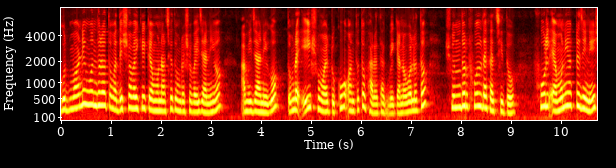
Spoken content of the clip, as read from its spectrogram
গুড মর্নিং বন্ধুরা। তোমাদের সবাইকে কেমন আছো? তোমরা সবাই জানিও। আমি জানি গো, তোমরা এই সময়টুকু অন্তত ভালো থাকবে। কেন বলো তো? সুন্দর ফুল দেখাচ্ছি তো। ফুল এমনই একটা জিনিস,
